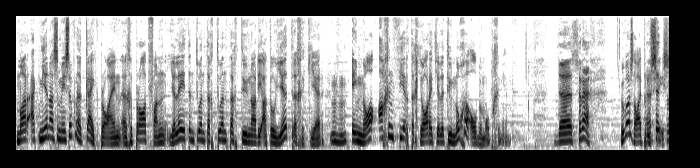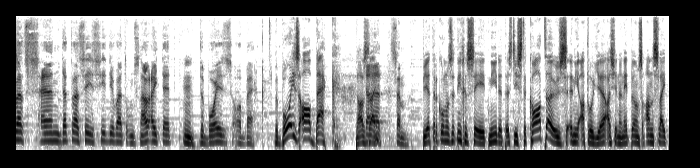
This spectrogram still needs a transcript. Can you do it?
Maar ek meen as 'n mens ook nou kyk, Brian, uh, gepraat van julle het in 2020 toe na die ateljee teruggekeer mm -hmm. en na 48 jaar het julle toe nog 'n album opgeneem. Dis reg. Hoe was daai Dit proses? was en dit was die CD wat ons nou uit het. Mm. The boys are back. The boys are back. Daar's hy. Him. Beter kon ons dit nie gesê het nie. Dit is die staccatos in die ateljee as jy nou net by ons aansluit.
